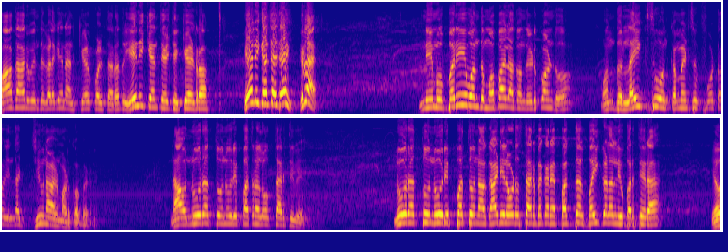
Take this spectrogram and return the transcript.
ಪಾದಾರ್ವಿಂದಗಳಿಗೆ ನಾನು ಕೇಳ್ಕೊಳ್ತಾ ಇರೋದು ಏನಕ್ಕೆ ಅಂತ ಹೇಳ್ತೀನಿ ಕೇಳ್ರ? ಏನಕ್ಕೆ ಅಂತ ಹೇಳ್ತೀನಿ ಇಲ್ಲ ನೀವು ಬರೀ ಒಂದು ಮೊಬೈಲ್ ಅದೊಂದು ಹಿಡ್ಕೊಂಡು ಒಂದು ಲೈಕ್ಸು, ಒಂದು ಕಮೆಂಟ್ಸು, ಫೋಟೋಯಿಂದ ಜೀವನ ಹಾಳು ಮಾಡ್ಕೋಬೇಡ್ರಿ. ನಾವು ನೂರತ್ತು, ನೂರಿಪ್ಪತ್ತರಲ್ಲಿ ಹೋಗ್ತಾ ಇರ್ತೀವಿ. ನೂರತ್ತು, ನೂರಿಪ್ಪತ್ತು ನಾವು ಗಾಡಿಲಿ ಓಡಿಸ್ತಾ ಇರ್ಬೇಕಾದ್ರೆ ಪಕ್ಕದಲ್ಲಿ ಬೈಕ್ಗಳಲ್ಲಿ ನೀವು ಬರ್ತೀರಾ? ಯೋ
